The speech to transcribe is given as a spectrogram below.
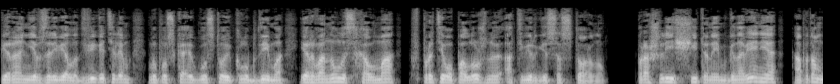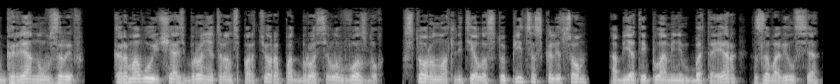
Пиранья взревела двигателем, выпуская густой клуб дыма, и рванулась с холма в противоположную от Виргиса сторону. Прошли считанные мгновения, а потом грянул взрыв. Кормовую часть бронетранспортера подбросило в воздух. В сторону отлетела ступица с колесом, объятый пламенем БТР завалился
